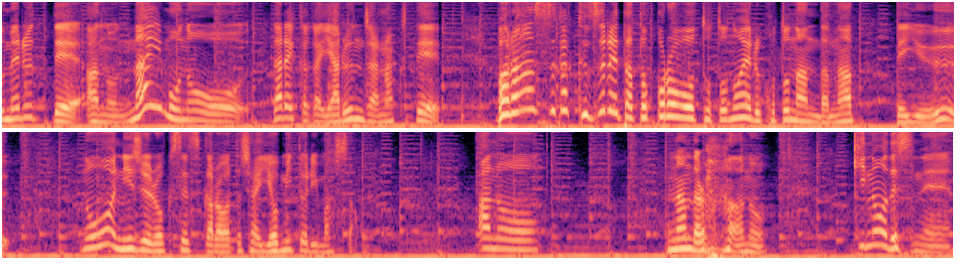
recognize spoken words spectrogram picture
埋めるってあのないものを誰かがやるんじゃなくてバランスが崩れたところを整えることなんだなっていうのを26節から私は読み取りました。あのなんだろうあの昨日ですね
